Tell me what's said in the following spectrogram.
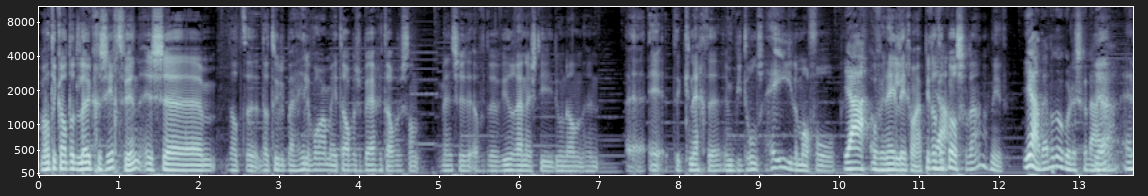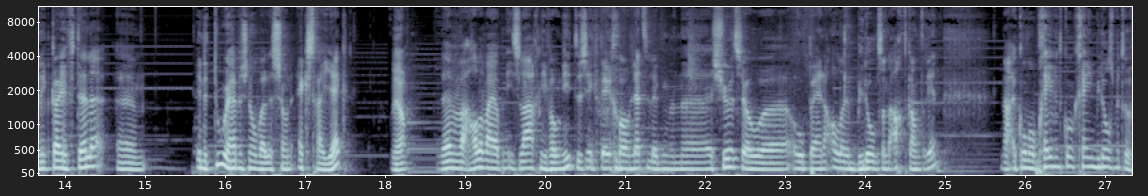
wat ik altijd leuk gezicht vind, is ehm, dat eh, natuurlijk bij hele warme etappes, bergetappes, dan mensen, of de wielrenners, die doen dan hun, de knechten hun bidons helemaal vol Ja, over hun hele lichaam. Heb je dat Ja. ook wel eens gedaan of niet? ja, dat heb ik ook wel eens gedaan. Ja? Ja. En ik kan je vertellen, ehm, in de Tour hebben ze nog wel eens zo'n extra jack. Ja. Dat hadden wij op een iets lager niveau niet. Dus ik deed gewoon letterlijk mijn eh, shirt zo eh, open en alle bidons aan de achterkant erin. Nou, ik kon op een gegeven moment kon ik geen bidons meer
